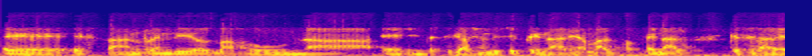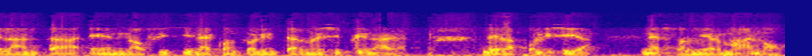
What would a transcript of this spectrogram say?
eh, están rendidos bajo una eh, investigación disciplinaria más penal que se adelanta en la Oficina de Control Interno Disciplinario de la Policía. Néstor, mi hermano,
